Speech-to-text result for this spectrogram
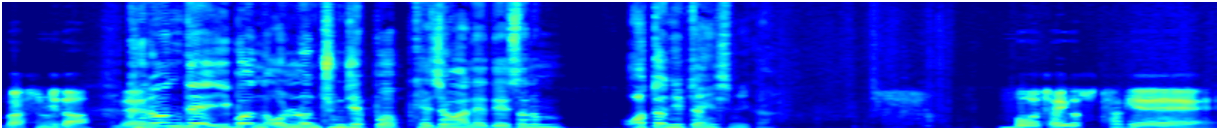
맞습니다. 네. 그런데 이번 언론중재법 개정안에 대해서는 어떤 입장이십니까? 뭐 저희가 숱하게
